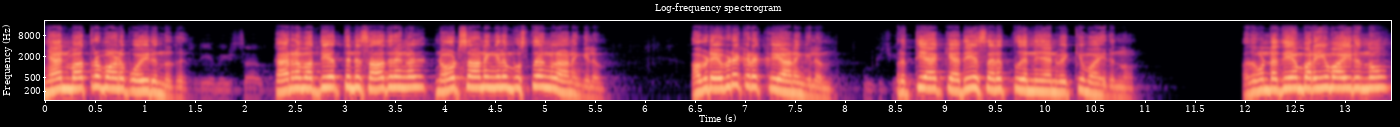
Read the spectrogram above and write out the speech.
ഞാൻ മാത്രമാണ് പോയിരുന്നത്. കാരണം അദ്ദേഹത്തിന്റെ സാധനങ്ങൾ നോട്ട്സ് ആണെങ്കിലും പുസ്തകങ്ങളാണെങ്കിലും അവിടെ എവിടെ കിടക്കുകയാണെങ്കിലും വൃത്തിയാക്കി അതേ സ്ഥലത്ത് തന്നെ ഞാൻ വെക്കുമായിരുന്നു. അതുകൊണ്ട് അദ്ദേഹം പറയുമായിരുന്നു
